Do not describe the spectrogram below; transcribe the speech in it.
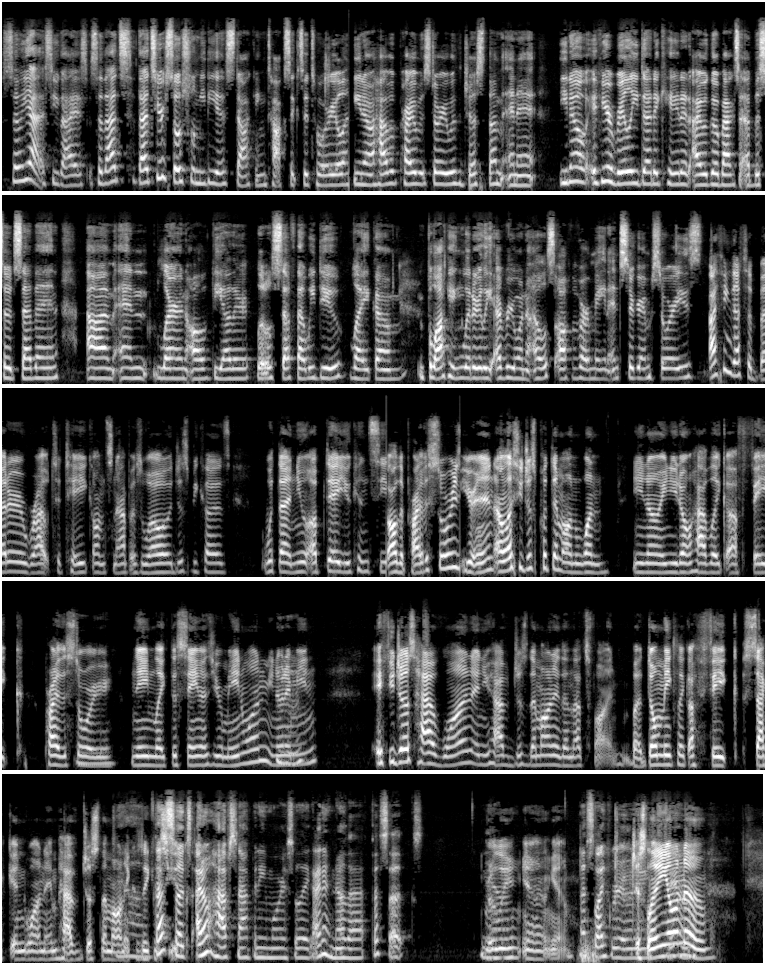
so yes you guys. So that's that's your social media stalking toxic tutorial. You know have a private story with just them in it. You know if you're really dedicated i would go back to episode seven um, and learn all of the other little stuff that we do like um, blocking literally everyone else off of our main instagram stories. I think that's a better route to take on Snap as well, just because with that new update, you can see all the private stories you're in, unless you just put them on one, you know, and you don't have like a fake private story name like the same as your main one. You know what I Mhm. mean? If you just have one and you have just them on it, then that's fine. But don't make like a fake second one and have just them on it because they can that sucks. I don't have Snap anymore, so like I didn't know that. That sucks. it. Yeah. Really? Yeah, yeah. That's life ruining. Just letting y'all Yeah. know.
